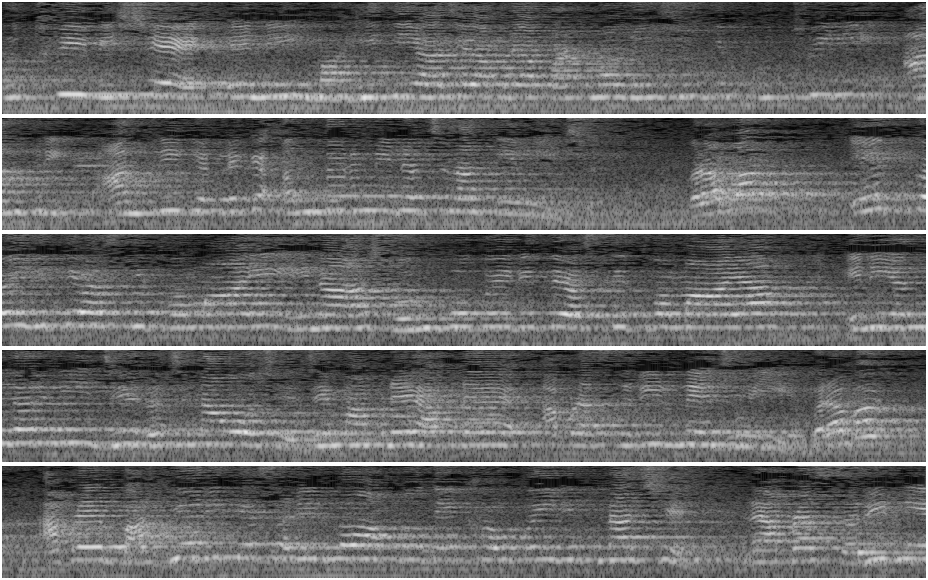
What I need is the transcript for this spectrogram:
પૃથ્વી વિશે એની માહિતી આજે આપણે આ પાઠમાં જોઈશું કે પૃથ્વીની આંતરિક આંતરિક એટલે કે અંદરની રચના કેવી છે? બરાબર? એક કઈ રીતે અસ્તિત્વમાં આવી, એના સ્વરૂપો કઈ રીતે અસ્તિત્વમાં આવ્યા, એની અંદરની જે રચનાઓ છે, જેમ આપણે આપણે આપણા શરીરને જોઈએ, બરાબર? આપણે બાહ્ય રીતે શરીરનો આપણો દેખાવ કઈ રીતના છે? અને આપણા શરીરની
